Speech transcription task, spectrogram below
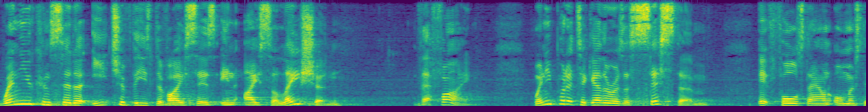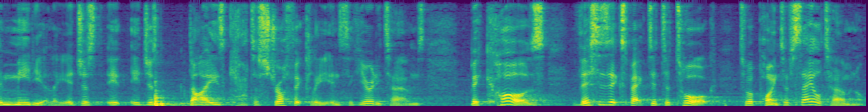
when you consider each of these devices in isolation, they're fine. When you put it together as a system, it falls down almost immediately. It just, it, it just dies catastrophically in security terms because this is expected to talk to a point of sale terminal.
